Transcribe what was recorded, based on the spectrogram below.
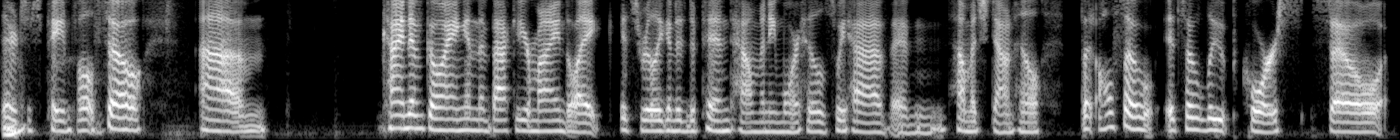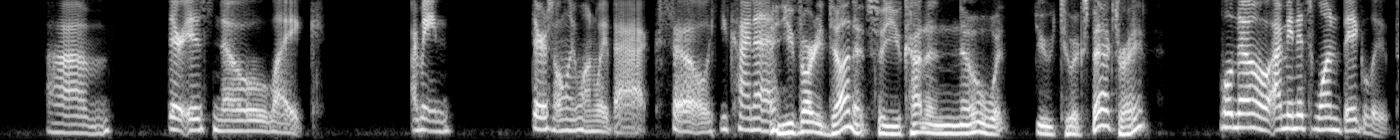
they're Mhm. just painful. So, um, kind of going in the back of your mind, like it's really going to depend how many more hills we have and how much downhill. But also, it's a loop course, so um, there is no like, I mean, there's only one way back, so you kind of And you've already done it, so you kind of know what you to expect, right? well, no, I mean it's one big loop,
